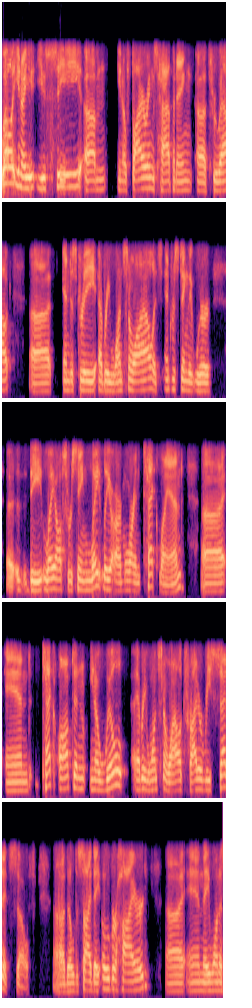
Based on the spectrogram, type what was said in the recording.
Well, you know, you, you see, um, you know, firings happening uh, throughout uh, industry every once in a while. It's interesting that we're uh, the layoffs we're seeing lately are more in tech land, uh, and tech often, you know, will every once in a while try to reset itself. Uh, they'll decide they overhired. Uh, and they want to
